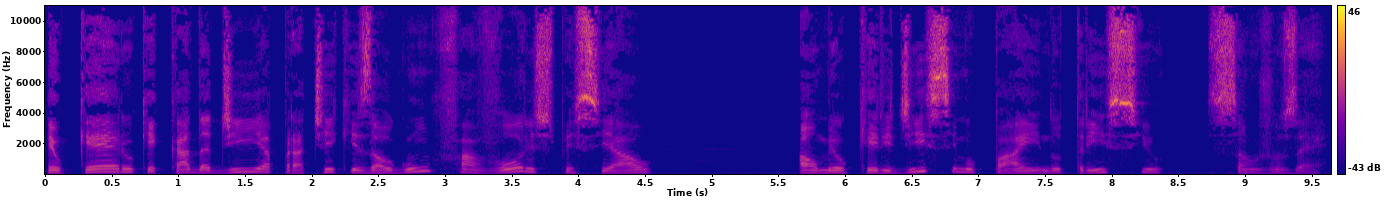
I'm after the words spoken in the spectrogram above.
Eu quero que cada dia pratiques algum favor especial ao meu queridíssimo Pai nutrício São José.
